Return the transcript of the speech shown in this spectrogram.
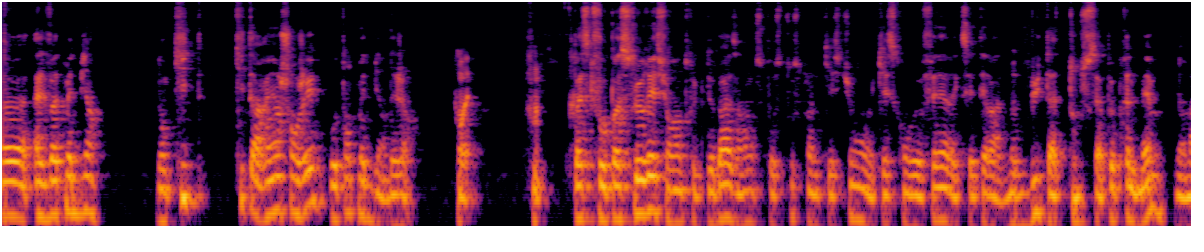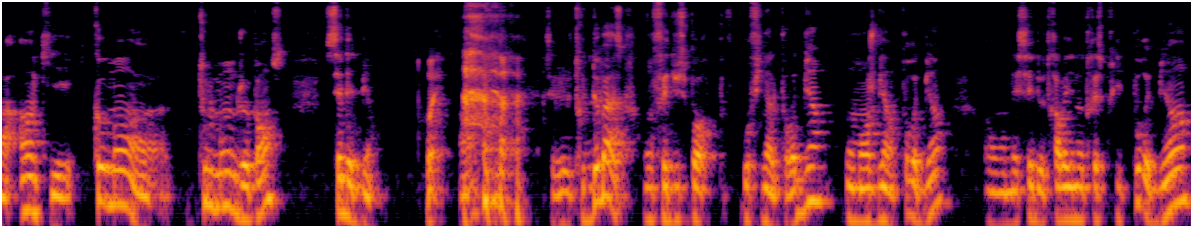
euh, elle va te mettre bien. Donc, quitte, quitte à rien changer, autant te mettre bien déjà. Ouais. Parce qu'il faut pas se leurrer sur un truc de base, hein. on se pose tous plein de questions, qu'est-ce qu'on veut faire, etc. Notre but à tous, c'est à peu près le même. Il y en a un qui est commun tout le monde, je pense, c'est d'être bien. Ouais. Hein. c'est le truc de base. On fait du sport au final pour être bien, on mange bien pour être bien, on essaie de travailler notre esprit pour être bien,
